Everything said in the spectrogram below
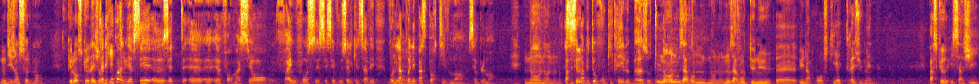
Nous disons seulement que lorsque les gens C'est-à-dire quittent- pourquoi l'UFC, euh, cette euh, information, vraie ou fausse, c'est vous seul qui le savez, vous ne la prenez pas sportivement, simplement. Non, non, non. non. Parce que ce n'est pas plutôt vous qui créez le buzz autour? Non, nous avons, non, non, nous avons tenu euh, une approche qui est très humaine. Parce qu'il s'agit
